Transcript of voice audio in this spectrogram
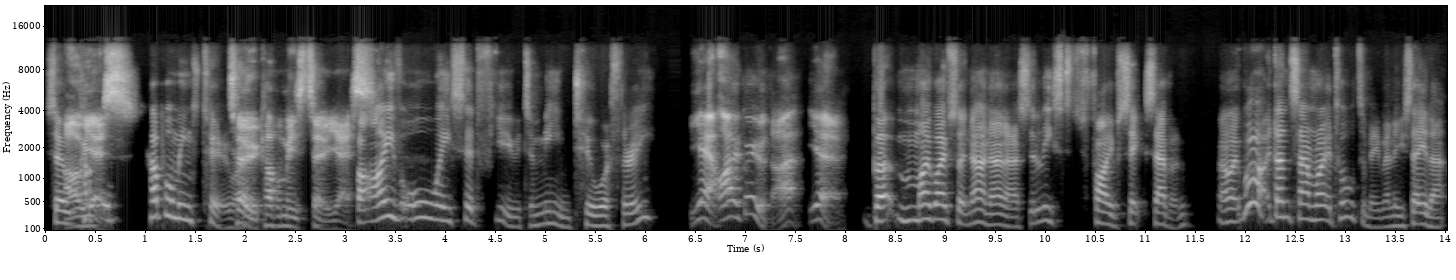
So Oh couple, yes, couple means two. two. right? Couple means two. Yes. But I've always said few to mean two or three. yeah, I agree with that. Yeah. But my wife's like, no, no, no. It's at least five, six, seven. I'm like, well, it doesn't sound right at all to me when you say that.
